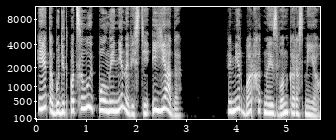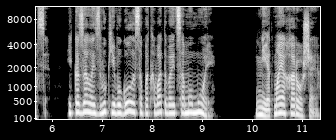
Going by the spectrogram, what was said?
и это будет поцелуй полный ненависти и яда!» Эмир бархатно и звонко рассмеялся, и, казалось, звук его голоса подхватывает само море. «Нет, моя хорошая,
